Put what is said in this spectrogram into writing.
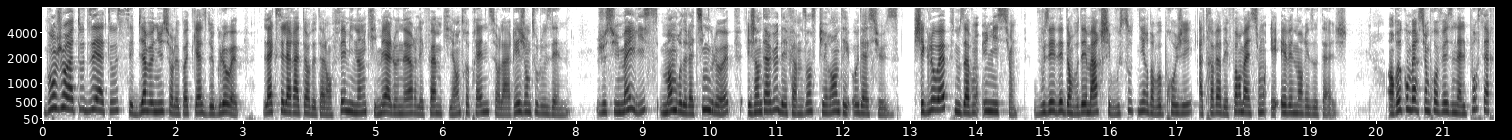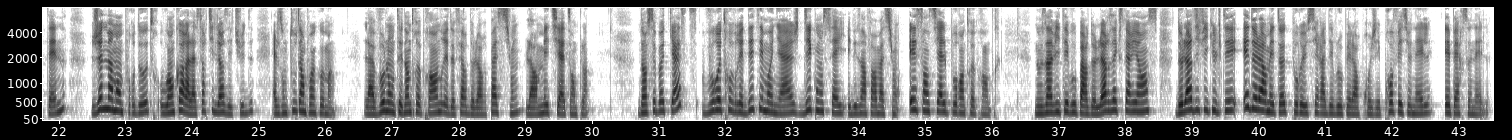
Bonjour à toutes et à tous et bienvenue sur le podcast de Glow Up, l'accélérateur de talents féminins qui met à l'honneur les femmes qui entreprennent sur la région toulousaine. Je suis Maëlys, membre de la team Glow Up et j'interviewe des femmes inspirantes et audacieuses. Chez Glow Up, nous avons une mission, vous aider dans vos démarches et vous soutenir dans vos projets à travers des formations et événements réseautage. En reconversion professionnelle pour certaines, jeunes mamans pour d'autres ou encore à la sortie de leurs études, elles ont tout un point commun la volonté d'entreprendre et de faire de leur passion leur métier à temps plein. Dans ce podcast, vous retrouverez des témoignages, des conseils et des informations essentielles pour entreprendre. Nos invités vous parlent de leurs expériences, de leurs difficultés et de leurs méthodes pour réussir à développer leurs projets professionnels et personnels.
